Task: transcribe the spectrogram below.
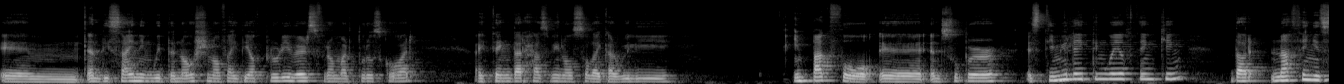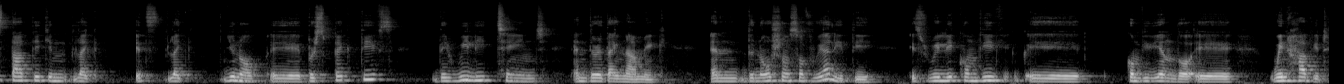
um, and designing with the notion of idea of pluriverse from Arturo Escobar. I think that has been also like a really impactful uh, and super stimulating way of thinking that nothing is static in like it's like you know uh, perspectives they really change and they're dynamic and the notions of reality is really conviv- uh, conviviendo uh, we inhabit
